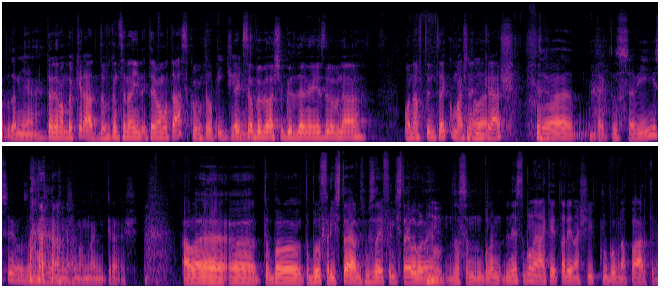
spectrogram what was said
podle mě To nemám taky rád, dokonce na ní tady mám otázku. to píče. Jak se objevila Sugar Danny zrovna ona v tom tracku, máš na ní jo, tak to se ví, si jo, samozřejmě, že mám na ní crash. Ale uh, to, byl, to byl freestyle, my jsme si tady freestylovali hmm. zase, podle mě, jestli to bylo na nějaké tady naší klubovna party,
